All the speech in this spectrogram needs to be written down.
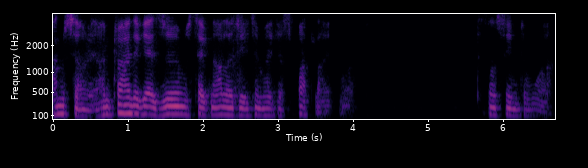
I'm sorry, I'm trying to get Zoom's technology to make a spotlight work. Doesn't seem to work.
